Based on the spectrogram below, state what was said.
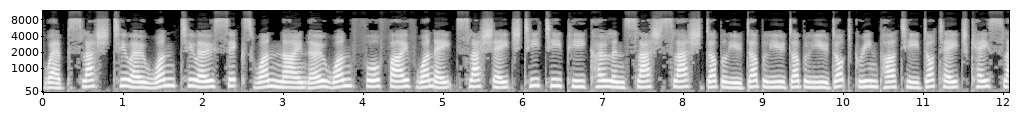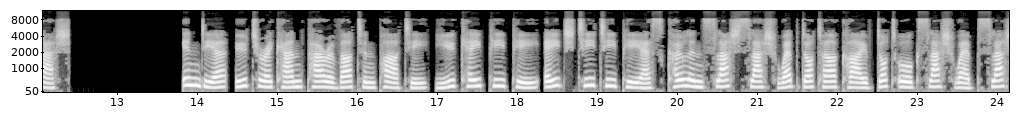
web slash two oh one two oh six one nine oh one four five one eight slash http colon www.greenparty.hk slash India, Uttarakhand Parivartan Party UKPP https colon slash slash web.archive.org slash web slash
